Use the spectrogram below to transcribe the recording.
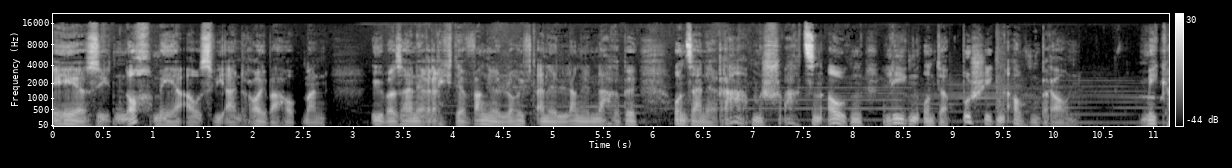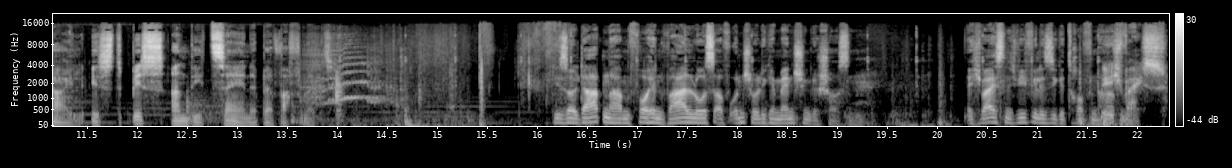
Er sieht noch mehr aus wie ein Räuberhauptmann. Über seine rechte Wange läuft eine lange Narbe und seine rabenschwarzen Augen liegen unter buschigen Augenbrauen. Mikhail ist bis an die Zähne bewaffnet. Die Soldaten haben vorhin wahllos auf unschuldige Menschen geschossen. Ich weiß nicht, wie viele sie getroffen haben. Ich weiß.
